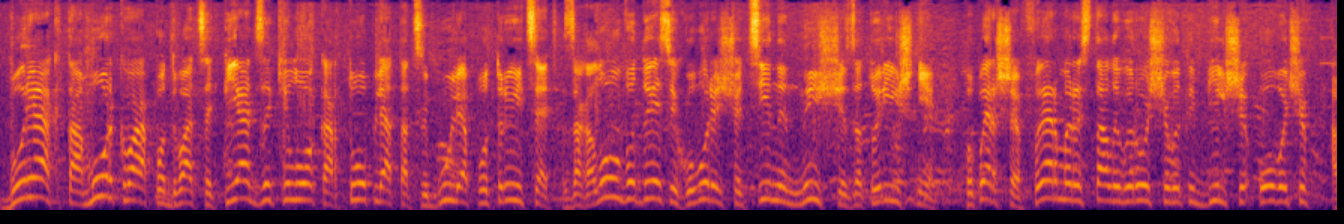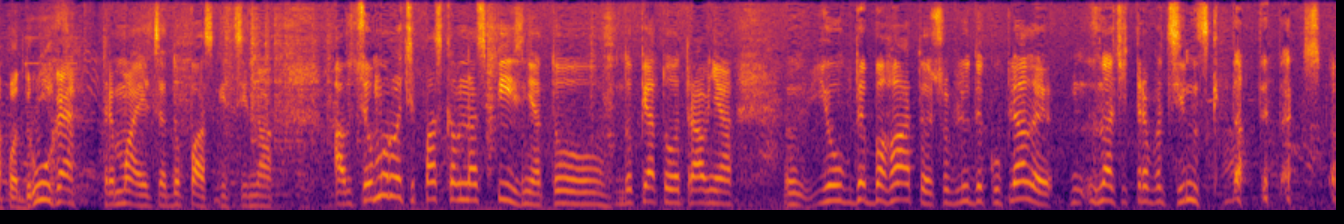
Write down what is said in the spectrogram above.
Буряк та морква по 25 за кіло, картопля та цибуля по 30. Загалом в Одесі говорять, що ціни нижчі за торішні. По-перше, фермери стали вирощувати більше овочів. А по-друге, Тримається до Пасхи ціна. А в цьому році Пасха в нас пізня, то до 5 травня е, його буде багато, щоб люди купляли, значить треба ціну скидати. Так що.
